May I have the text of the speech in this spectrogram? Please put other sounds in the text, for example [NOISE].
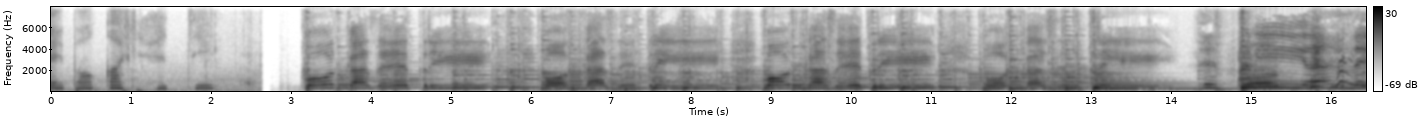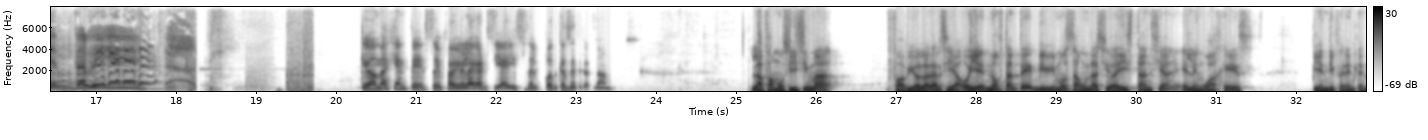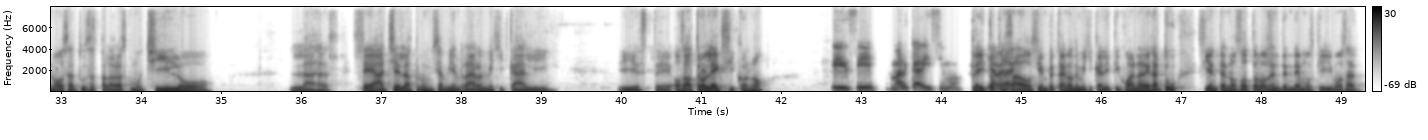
El podcast de Tri. Podcast de Tri. Podcast de Tri. Podcast de Tri. Podcast de Tri. De Tri. De Tri. ¿Qué onda, gente? Soy Fabiola García y este es el podcast de Triatlón. La famosísima Fabiola García. Oye, no obstante, vivimos a una ciudad de distancia, el lenguaje es bien diferente, ¿no? O sea, tú usas palabras como chilo, las CH las pronuncian bien raro en Mexicali, y este, o sea, otro léxico, ¿no? Sí, sí, marcadísimo. Pleito Ya casado, siempre traemos de Mexicali y Tijuana. Deja tú, si entre nosotros nos entendemos que vivimos a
